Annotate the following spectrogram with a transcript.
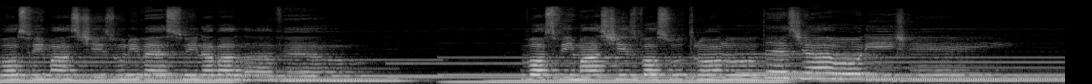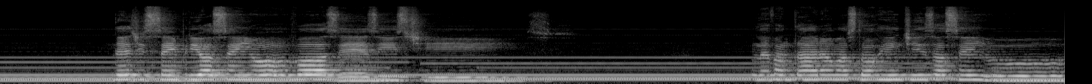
Vós firmastes o universo inabalável Vós firmastes vosso trono desde a origem. Desde sempre, ó Senhor, vós existis. Levantaram as torrentes, ó Senhor.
